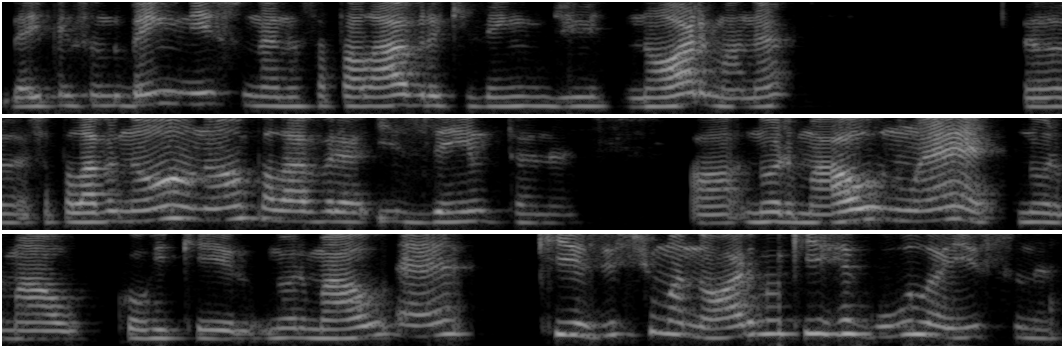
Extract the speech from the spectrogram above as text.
daí pensando bem nisso, né? Nessa palavra que vem de norma, né? Uh, essa palavra não, não é uma palavra isenta, né? normal não é normal, corriqueiro. Normal é que existe uma norma que regula isso, né?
